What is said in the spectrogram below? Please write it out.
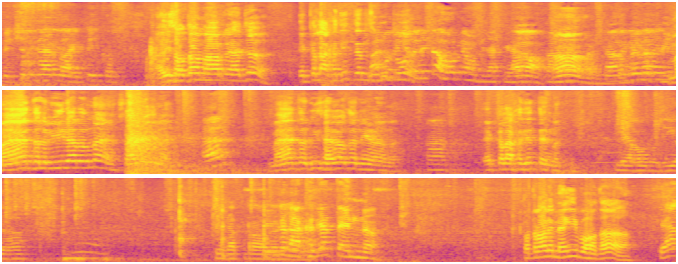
ਪਿੱਛੇ ਦੀ ਸਾਈਡ ਲਾਈਟ ਇੱਕ। ਅਸੀਂ ਸੌਦਾ ਮਾਰ ਲਿਆ ਅੱਜ। 1 ਲੱਖ ਦੀ ਤਿੰਨ ਸਕੂਟਰੀਆਂ ਲਿਟਾ ਹੋਰ ਲਿਆਉਂਦੇ ਜਾ ਕੇ। ਹਾਂ। ਹਾਂ ਚੱਲ ਗਿਆ ਮੈਂ ਦਲਵੀਰ ਆ ਉਹਨੇ ਸਾਹਿਬ ਨੇ ਹੈ? ਮੈਂ ਦਲਵੀਰ ਸਾਹਿਬ ਉਹਦੇ ਨਹੀਂ ਆਣਾ ਹਾਂ। 1 ਲੱਖ ਦੀਆਂ ਤਿੰਨ। ਲਿਆਓ ਵਧੀਆ। ਮੇਰਾ ਪੈਟਰੋਲ 1 ਲੱਖ ਦੀਆਂ ਤਿੰਨ। ਪੈਟਰੋਲ ਮਹਿੰਗੀ ਬਹੁਤ ਆ। ਕਿਆ?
